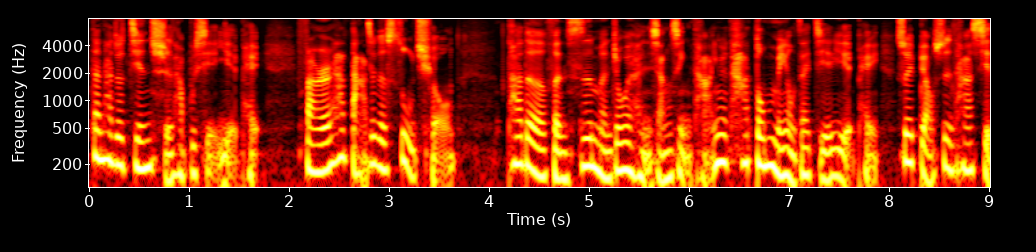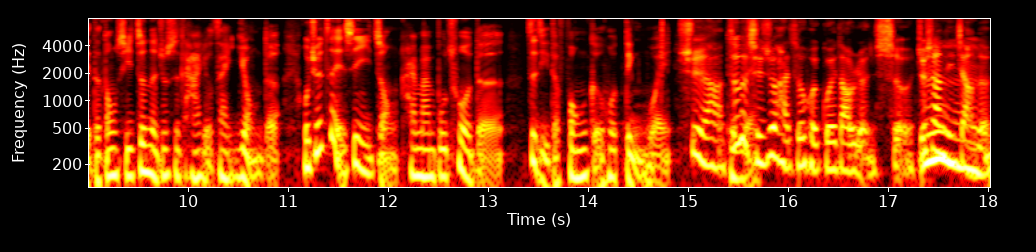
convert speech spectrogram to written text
但他就坚持他不写叶配，反而他打这个诉求。他的粉丝们就会很相信他，因为他都没有在接业配，所以表示他写的东西真的就是他有在用的。我觉得这也是一种还蛮不错的自己的风格或定位。是啊，这个其实就还是回归到人设，就像你讲的，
